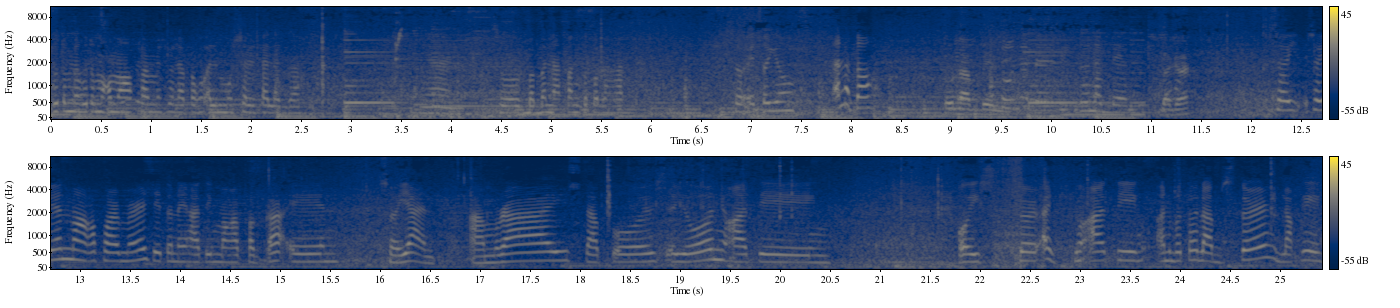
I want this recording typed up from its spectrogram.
Gutom na gutom ako mga farmers. Wala pa akong almusal talaga. Yan. So, babanatan ko to lahat. So, ito yung, ano to? Tuna belly. Tuna belly. Daga? So, so yan mga ka-farmers, ito na yung ating mga pagkain. So, yan. Um, rice, tapos, ayun, yung ating oyster, ay, yung ating, ano ba to, lobster, laki.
